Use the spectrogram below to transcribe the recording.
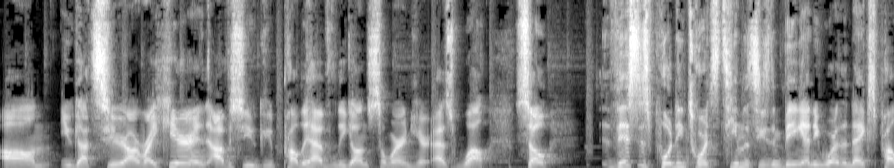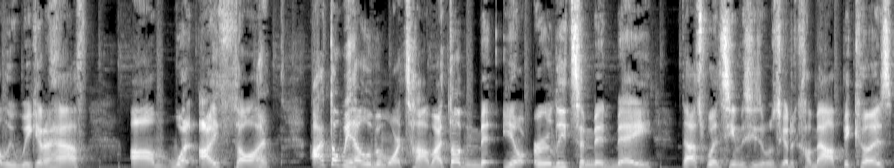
Um, you got Serie A right here, and obviously, you could probably have Ligue 1 somewhere in here as well. So, this is pointing towards team the season being anywhere in the next probably week and a half. Um, what I thought, I thought we had a little bit more time. I thought, you know, early to mid May, that's when team of the season was going to come out because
